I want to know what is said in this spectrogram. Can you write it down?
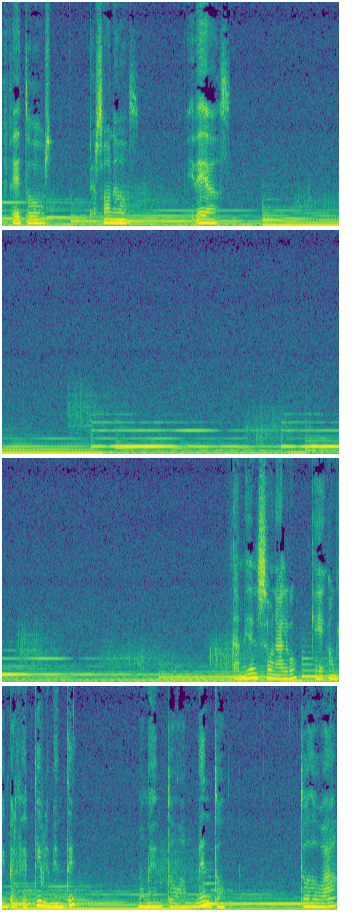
Objetos, personas, ideas. también son algo que, aunque imperceptiblemente, momento a momento, todo va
